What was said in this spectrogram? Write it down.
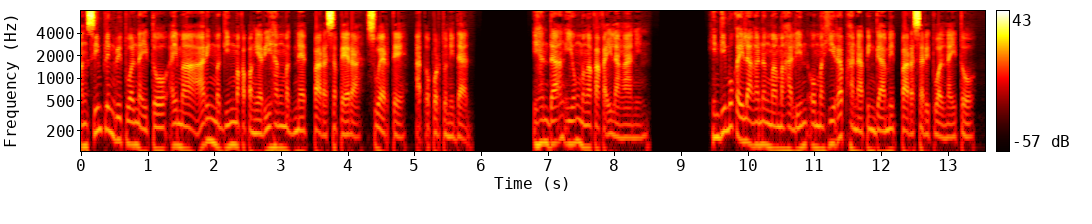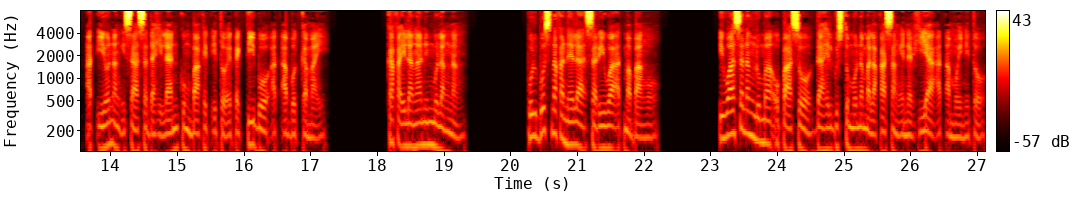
ang simpleng ritual na ito ay maaaring maging makapangyarihang magnet para sa pera, swerte, at oportunidad. Ihanda ang iyong mga kakailanganin. Hindi mo kailangan ng mamahalin o mahirap hanaping gamit para sa ritual na ito, at iyon ang isa sa dahilan kung bakit ito epektibo at abot kamay. Kakailanganin mo lang ng pulbos na kanela, sariwa at mabango. Iwasan ang luma o paso dahil gusto mo na malakas ang enerhiya at amoy nito.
